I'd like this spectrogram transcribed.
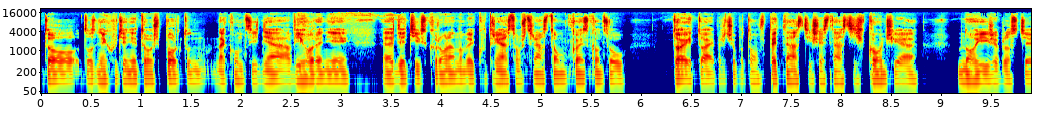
to, to znechutenie toho športu na konci dňa a vyhorenie detí v koronálnom veku 13. 14. konec koncov to je to aj prečo potom v 15, 16 končia mnohí, že proste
